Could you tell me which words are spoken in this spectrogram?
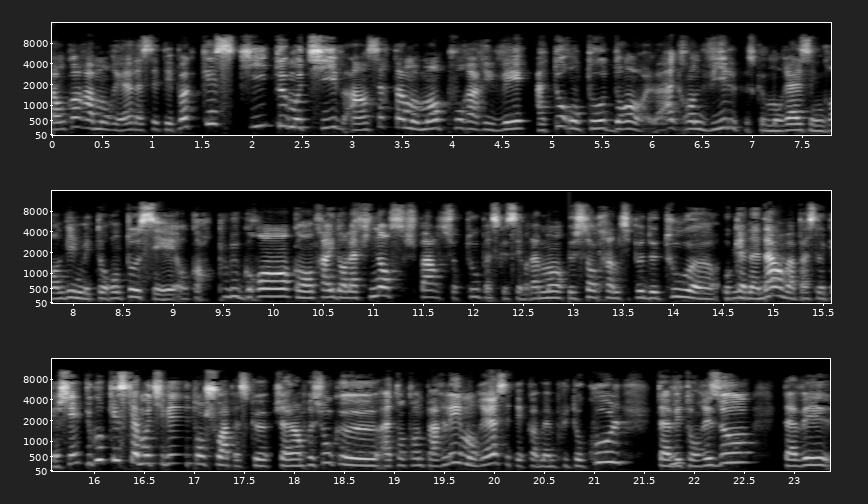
encore à Montréal à cette époque. Qu'est-ce qui te motive à un certain moment pour arriver à Toronto dans la grande ville? Parce que Montréal c'est une grande ville, mais Toronto c'est encore plus grand. Quand on travaille dans la finance, je parle surtout parce que c'est vraiment le centre un petit peu de tout euh, au Canada, on va pas se le cacher. Du coup, qu'est-ce qui a motivé ton choix? Parce que j'avais l'impression que à t'entendre parler, Montréal c'était quand même plutôt cool. Tu avais ton réseau, tu avais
